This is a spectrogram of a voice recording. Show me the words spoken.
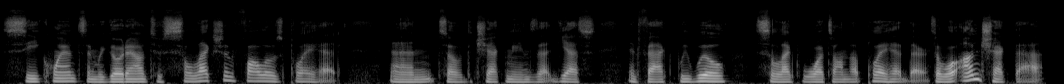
sequence, and we go down to selection follows playhead. And so the check means that yes, in fact, we will select what's on the playhead there. So we'll uncheck that.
